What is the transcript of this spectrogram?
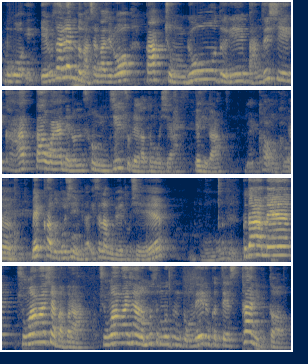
뭐고 이- 예루살렘도 마찬가지로 각 종교들이 반드시 갔다 와야 되는 성지 순례 같은 곳이야. 여기가. 메카 그런 응. 거 메카도 도시입니다. 이슬람교의 도시. 오. 그 다음에 중앙아시아 봐봐라. 중앙아시아는 무슨 무슨 동네 이름 끝에 스탄이 붙어.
